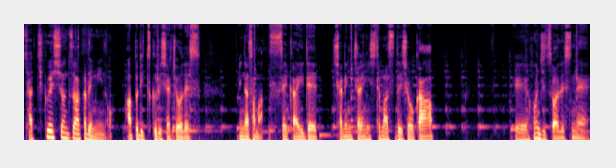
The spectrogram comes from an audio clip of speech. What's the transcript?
キャッチクエスチョンズアカデミーのアプリ作る社長です。皆様世界でチャレンジチャレンしてますでしょうか、えー、本日はですね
